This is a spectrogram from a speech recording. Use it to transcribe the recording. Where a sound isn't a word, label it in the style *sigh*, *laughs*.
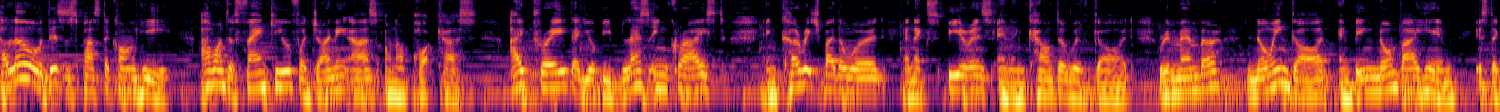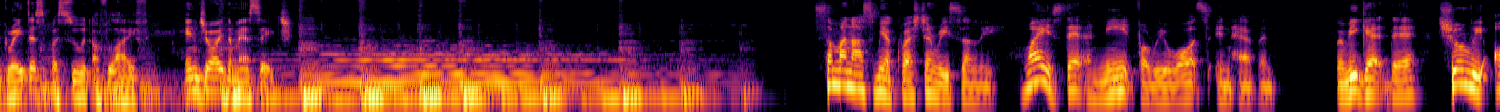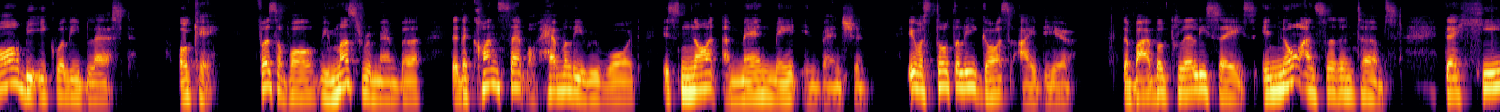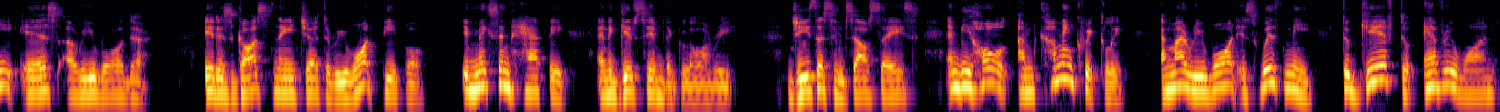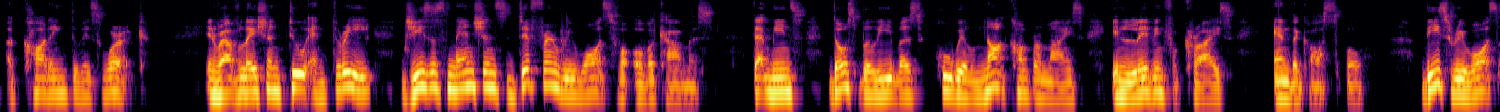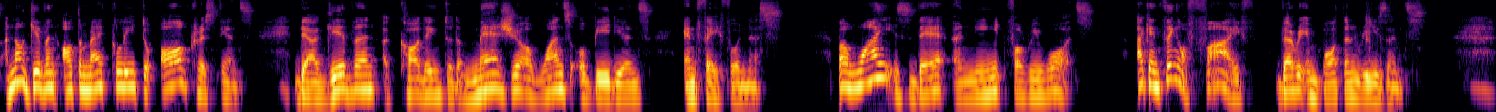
Hello, this is Pastor Kong Hee. I want to thank you for joining us on our podcast. I pray that you'll be blessed in Christ, encouraged by the Word, and experience an encounter with God. Remember, knowing God and being known by Him is the greatest pursuit of life. Enjoy the message. Someone asked me a question recently Why is there a need for rewards in heaven? When we get there, shouldn't we all be equally blessed? Okay, first of all, we must remember that the concept of heavenly reward is not a man made invention. It was totally God's idea. The Bible clearly says, in no uncertain terms, that He is a rewarder. It is God's nature to reward people. It makes Him happy and it gives Him the glory. Jesus Himself says, And behold, I'm coming quickly and my reward is with me to give to everyone according to his work. In Revelation 2 and 3, Jesus mentions different rewards for overcomers. That means those believers who will not compromise in living for Christ and the gospel. These rewards are not given automatically to all Christians. They are given according to the measure of one's obedience and faithfulness. But why is there a need for rewards? I can think of five very important reasons.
